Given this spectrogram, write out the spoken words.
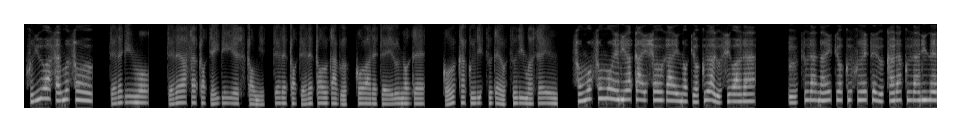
冬は寒そう。テレビも、テレ朝と TBS と日テレとテレ東がぶっ壊れているので、高確率で映りません。そもそもエリア対象外の曲あるしわら。映らない曲増えてるからクラリネッ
